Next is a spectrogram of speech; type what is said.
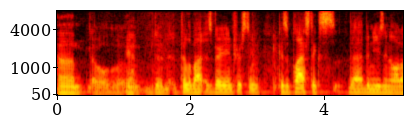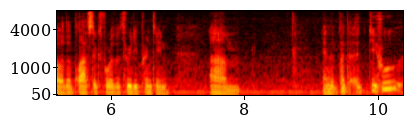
Um, Oh, Yeah. the Filabot is very interesting because the plastics that I've been using a lot of the plastics for the 3D printing. Um, and but uh, do, who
